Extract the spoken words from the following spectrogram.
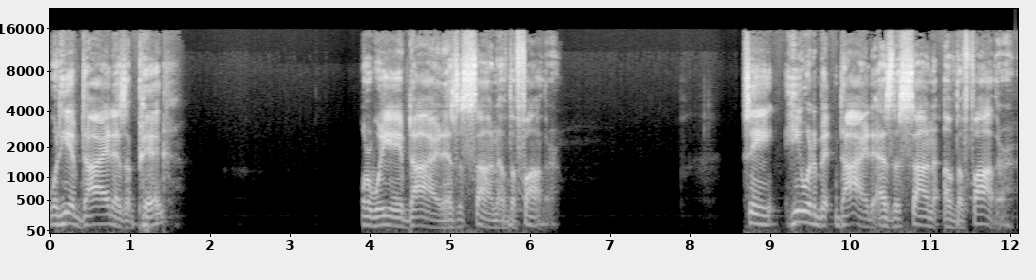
Would he have died as a pig? Or would he have died as the son of the father? See, he would have been, died as the son of the father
